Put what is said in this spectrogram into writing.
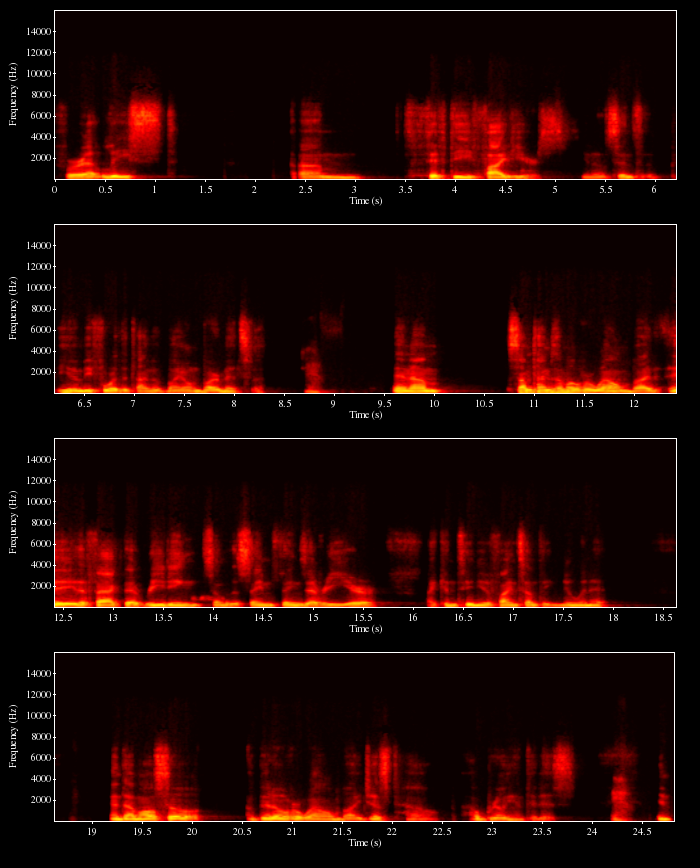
for at least um, 55 years, you know, since even before the time of my own bar mitzvah. Yeah. And um, sometimes I'm overwhelmed by a the fact that reading some of the same things every year, I continue to find something new in it, and I'm also a bit overwhelmed by just how how brilliant it is. Yeah. In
